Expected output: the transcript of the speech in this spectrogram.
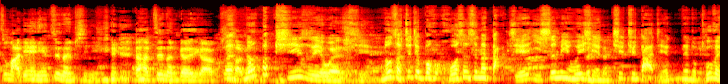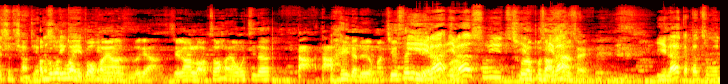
驻马店人最能骗人，然后最能够一个骗钞呃，侬票。不骗是一回事体，侬直接就不活生生的打劫，以生命危险 去去打劫那种土匪式的抢劫，哦，那是不过另外一种好像是搿样子，就讲老早好像我记得打打黑搿段辰光，九十伊年代辰光拉伊拉所以出了不少悍匪。伊拉搿搭做人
